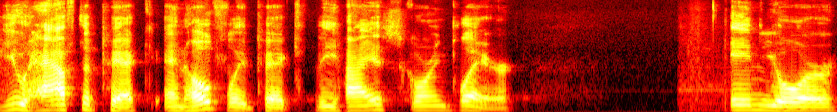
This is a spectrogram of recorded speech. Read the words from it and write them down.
You have to pick and hopefully pick the highest scoring player in your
